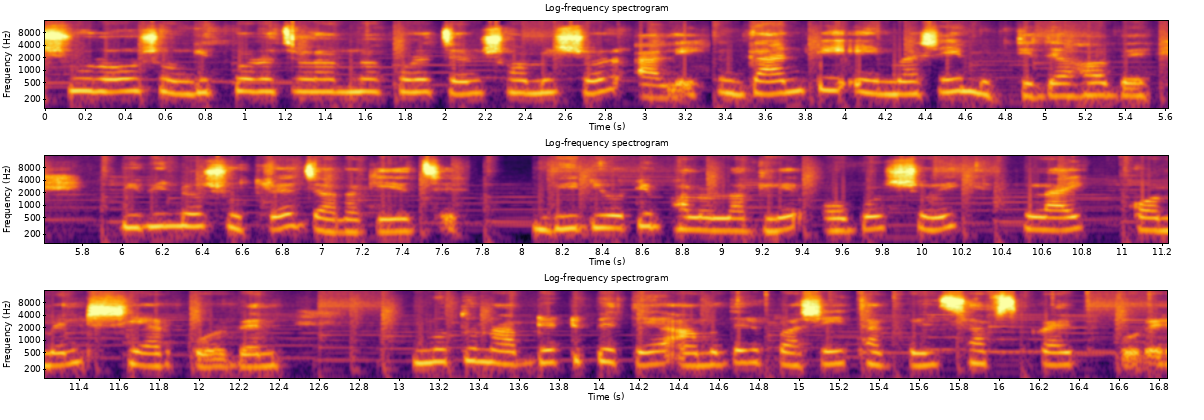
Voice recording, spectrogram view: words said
সুর ও সংগীত পরিচালনা করেছেন সমেশ্বর আলী। গানটি এই মাসেই মুক্তি দেওয়া হবে, বিভিন্ন সূত্রে জানা গিয়েছে। ভিডিওটি ভালো লাগলে অবশ্যই লাইক, কমেন্ট, শেয়ার করবেন। নতুন আপডেট পেতে আমাদের পাশেই থাকবেন সাবস্ক্রাইব করে।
